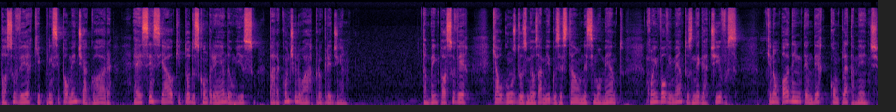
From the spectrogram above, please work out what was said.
Posso ver que, principalmente agora, é essencial que todos compreendam isso para continuar progredindo. Também posso ver que alguns dos meus amigos estão, nesse momento, com envolvimentos negativos que não podem entender completamente.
